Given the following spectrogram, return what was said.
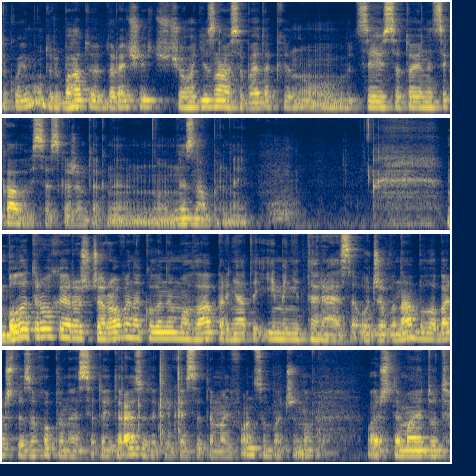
такою мудрою. Багато, до речі, чого дізнався, бо я так ну, цією святою не цікавився, скажімо так, не, ну, не знав про неї. Була трохи розчарована, коли не могла прийняти імені Тереза. Отже, вона була, бачите, захоплена святою Терезою, так як і святим Альфонсом. Бачимо, бачите, маю тут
